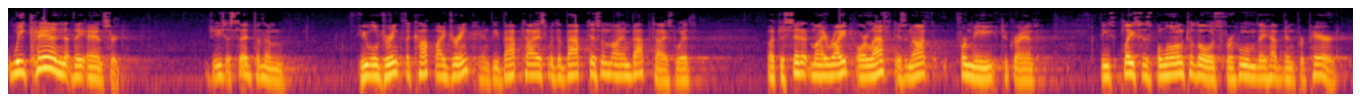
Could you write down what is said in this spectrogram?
We can, they answered. Jesus said to them, you will drink the cup I drink and be baptized with the baptism I am baptized with. But to sit at my right or left is not for me to grant these places belong to those for whom they have been prepared.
